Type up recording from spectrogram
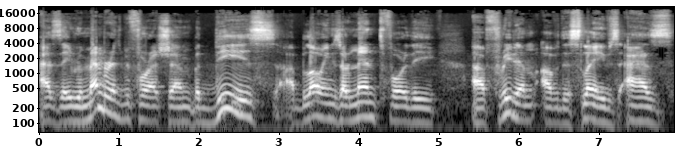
as a remembrance before Hashem. But these uh, blowings are meant for the uh, freedom of the slaves, as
